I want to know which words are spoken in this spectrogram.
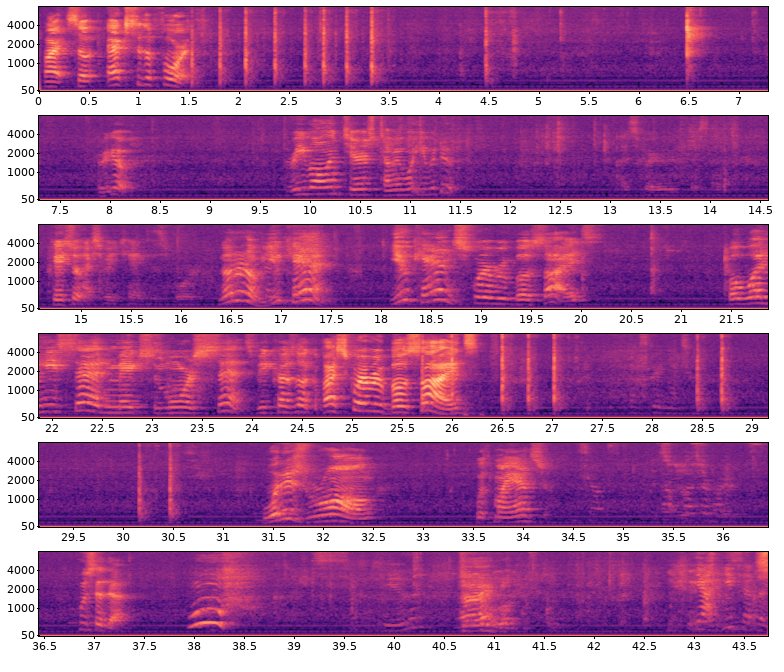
All right, so x to the fourth. Here we go. Three volunteers, tell me what you would do. I square root plus. Okay, so Actually, you can't 'cause it's four. no, no, no. You can, you can square root both sides. But what he said makes more sense because look, if I square root both sides, Next grade, next grade. what is wrong with my answer? It's not plus or minus. Who said that? Woo!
